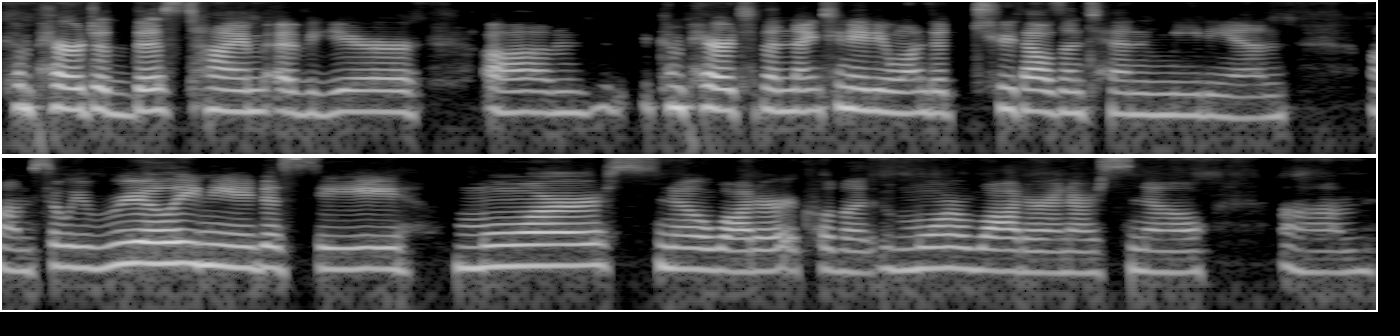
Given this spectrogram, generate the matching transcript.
compared to this time of year, um, compared to the 1981 to 2010 median. Um, so we really need to see more snow water equivalent, more water in our snow um,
